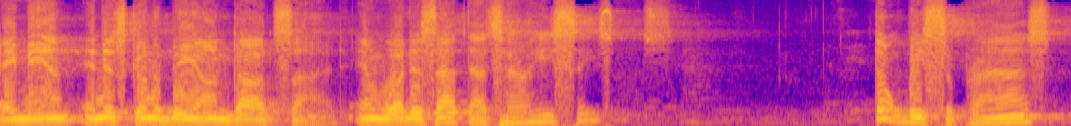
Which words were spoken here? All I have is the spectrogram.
Amen. And it's going to be on God's side. And what is that? That's how He sees us. Don't be surprised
